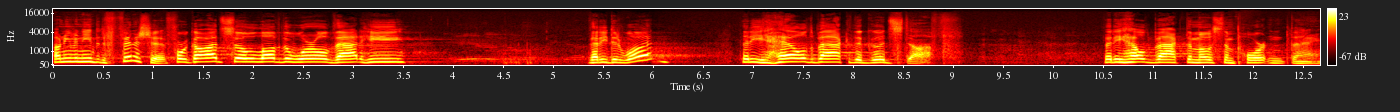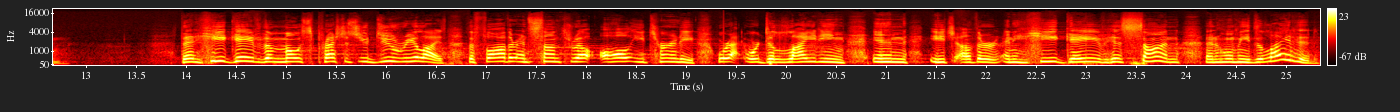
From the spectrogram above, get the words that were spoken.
I don't even need to finish it. For God so loved the world that he that he did what? That he held back the good stuff. That he held back the most important thing. That he gave the most precious. You do realize the Father and Son throughout all eternity were, were delighting in each other, and he gave his Son in whom he delighted.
